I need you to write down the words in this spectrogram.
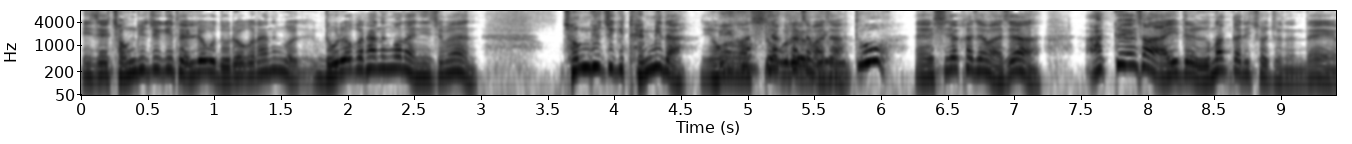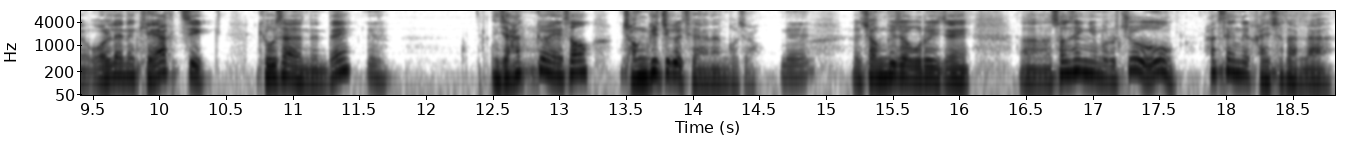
이제 정규직이 되려고 노력을 하는 거 노력을 하는 건 아니지만 정규직이 됩니다. 영화가 시작하자마자. 네, 시작하자마자 학교에서 아이들 음악 가르쳐 주는데 원래는 계약직 교사였는데 네. 이제 학교에서 정규직을 제안한 거죠. 네. 정규적으로 이제 어, 선생님으로 쭉 학생들 가르쳐 달라.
